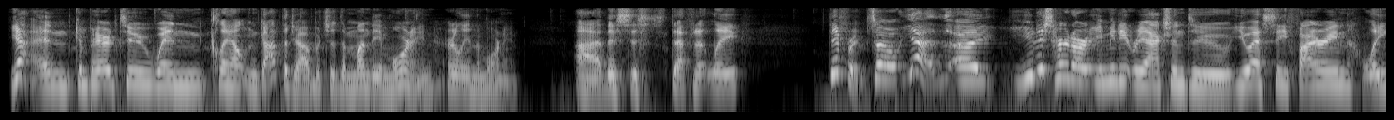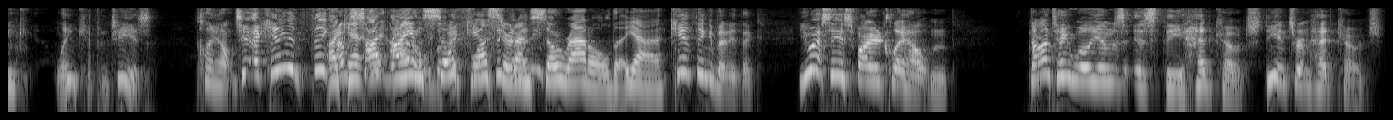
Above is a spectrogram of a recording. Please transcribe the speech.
Yeah, and compared to when Clay Helton got the job, which is the Monday morning, early in the morning, uh, this is definitely different. So yeah, uh, you just heard our immediate reaction to USC firing Lane Lane Kiffin. Jeez, Clay Helton. See, I can't even think. I I'm can't. so I, I am so flustered. I'm so rattled. Yeah. Can't think of anything. USA has fired Clay Helton. Donte Williams is the head coach, the interim head coach.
